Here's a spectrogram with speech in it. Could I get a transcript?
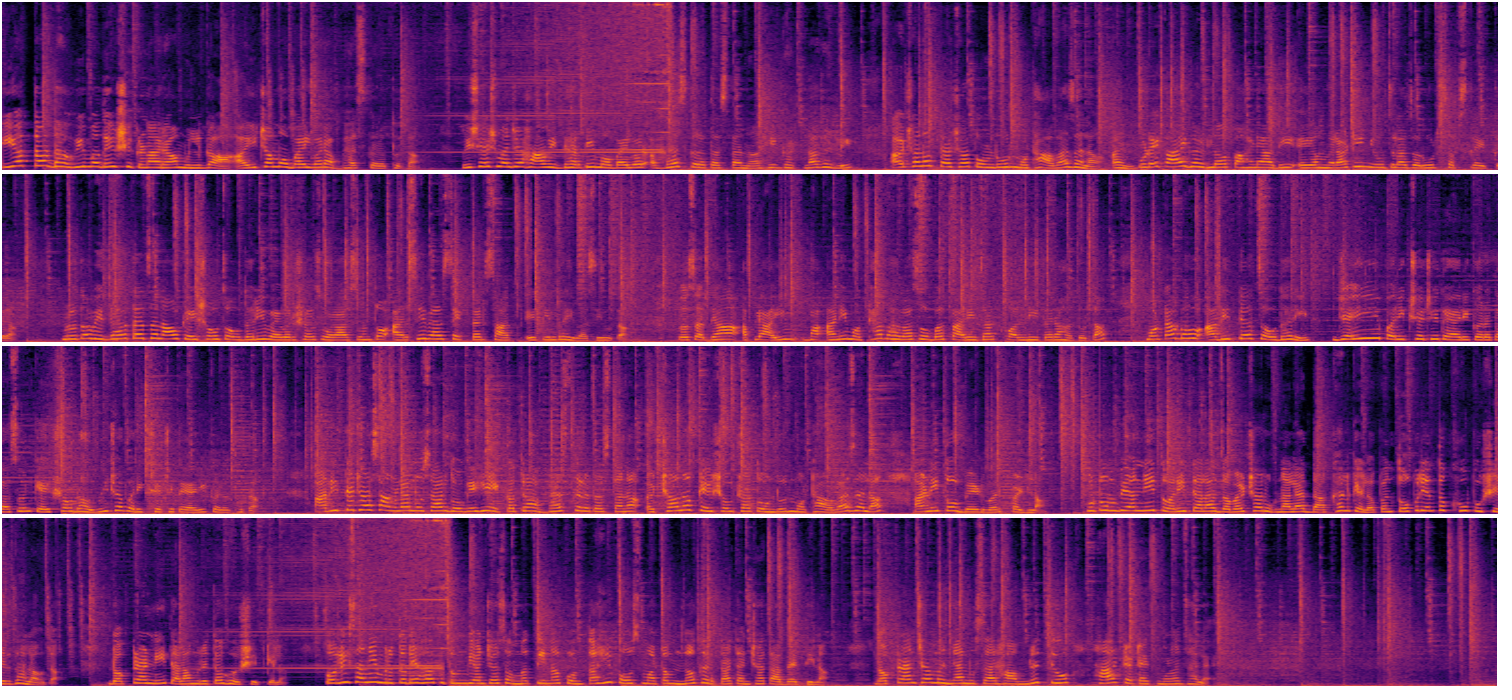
इयत्ता दहावीमध्ये शिकणारा मुलगा आईच्या मोबाईलवर अभ्यास करत होता. विशेष म्हणजे हा विद्यार्थी मोबाईलवर अभ्यास करत असताना ही घटना घडली. अचानक त्याच्या तोंडून मोठा आवाज आला. अन पुढे काय घडलं पाहण्याआधी ए एम मराठी न्यूजला जरूर सबस्क्राईब करा. मृत विद्यार्थ्याचं नाव केशव चौधरी वयवर्ष सोळा असून तो आर सी व्यास सेक्टर सात येथील रहिवासी होता. तो सध्या आपल्या आई भा आणि मोठ्या भावासोबत पारिजात कॉलनी इथं राहत होता. मोठा भाऊ आदित्य चौधरी जेईई परीक्षेची तयारी करत असून केशव दहावीच्या परीक्षेची तयारी करत होता. आदित्यच्या सांगण्यानुसार दोघेही एकत्र अभ्यास करत असताना अचानक केशवच्या तोंडून मोठा आवाज आला आणि तो बेडवर पडला. कुटुंबियांनी त्वरित त्याला जवळच्या रुग्णालयात दाखल केलं पण तोपर्यंत खूप उशीर झाला होता. डॉक्टरांनी त्याला मृत घोषित केलं. पोलिसांनी मृतदेह कुटुंबियांच्या संमतीनं कोणताही पोस्टमॉर्टम न करता त्यांच्या ताब्यात दिला. डॉक्टरांच्या म्हणण्यानुसार हा मृत्यू हार्ट अटॅकमुळे झालाय.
